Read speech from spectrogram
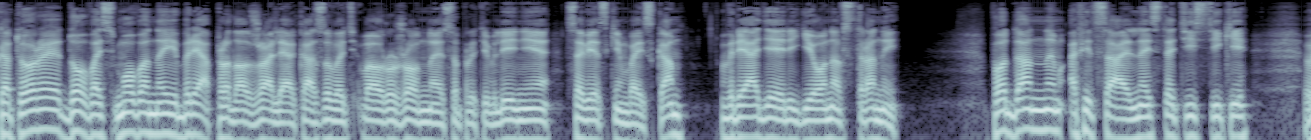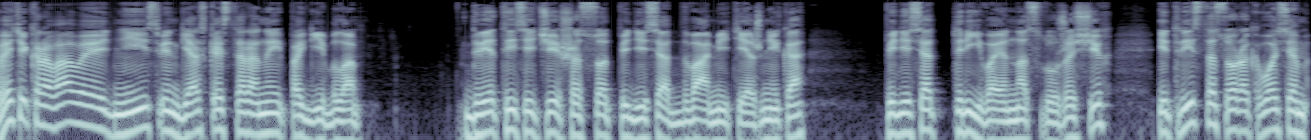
которые до 8 ноября продолжали оказывать вооруженное сопротивление советским войскам в ряде регионов страны. По данным официальной статистики, в эти кровавые дни с венгерской стороны погибло 2652 мятежника, 53 военнослужащих и 348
